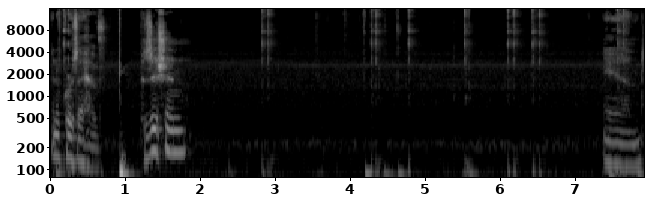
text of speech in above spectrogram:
And of course I have position, and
